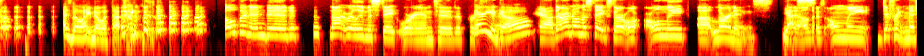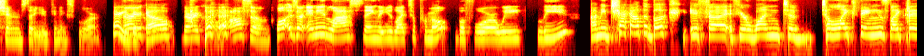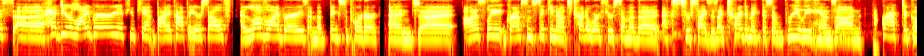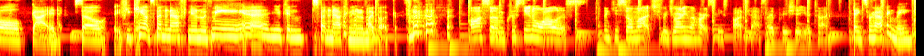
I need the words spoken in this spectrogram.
as though I know what that means. Open ended, not really mistake oriented. There you go. Yeah, there are no mistakes. There are only uh, learnings. Yes. You know, there's only different missions that you can explore. There you Very go. Very cool. awesome. Well, is there any last thing that you'd like to promote before we leave? I mean, check out the book if uh, if you're one to to like things like this. Uh, head to your library if you can't buy a copy yourself. I love libraries. I'm a big supporter, and uh, honestly, grab some sticky notes. Try to work through some of the exercises. I tried to make this a really hands-on, practical guide. So if you can't spend an afternoon with me, eh, you can spend an afternoon with my book. Awesome. Christina Wallace, thank you so much for joining the Heart Speaks podcast. I appreciate your time. Thanks for having me.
